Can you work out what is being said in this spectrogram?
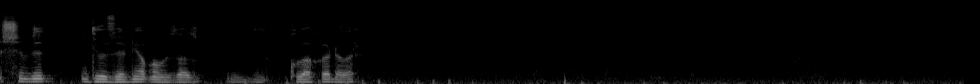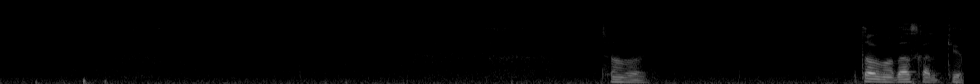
Şimdi gözlerini yapmamız lazım. Kulakları da var. Tamam abi. Tamam abi az kaldı bitiyor.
